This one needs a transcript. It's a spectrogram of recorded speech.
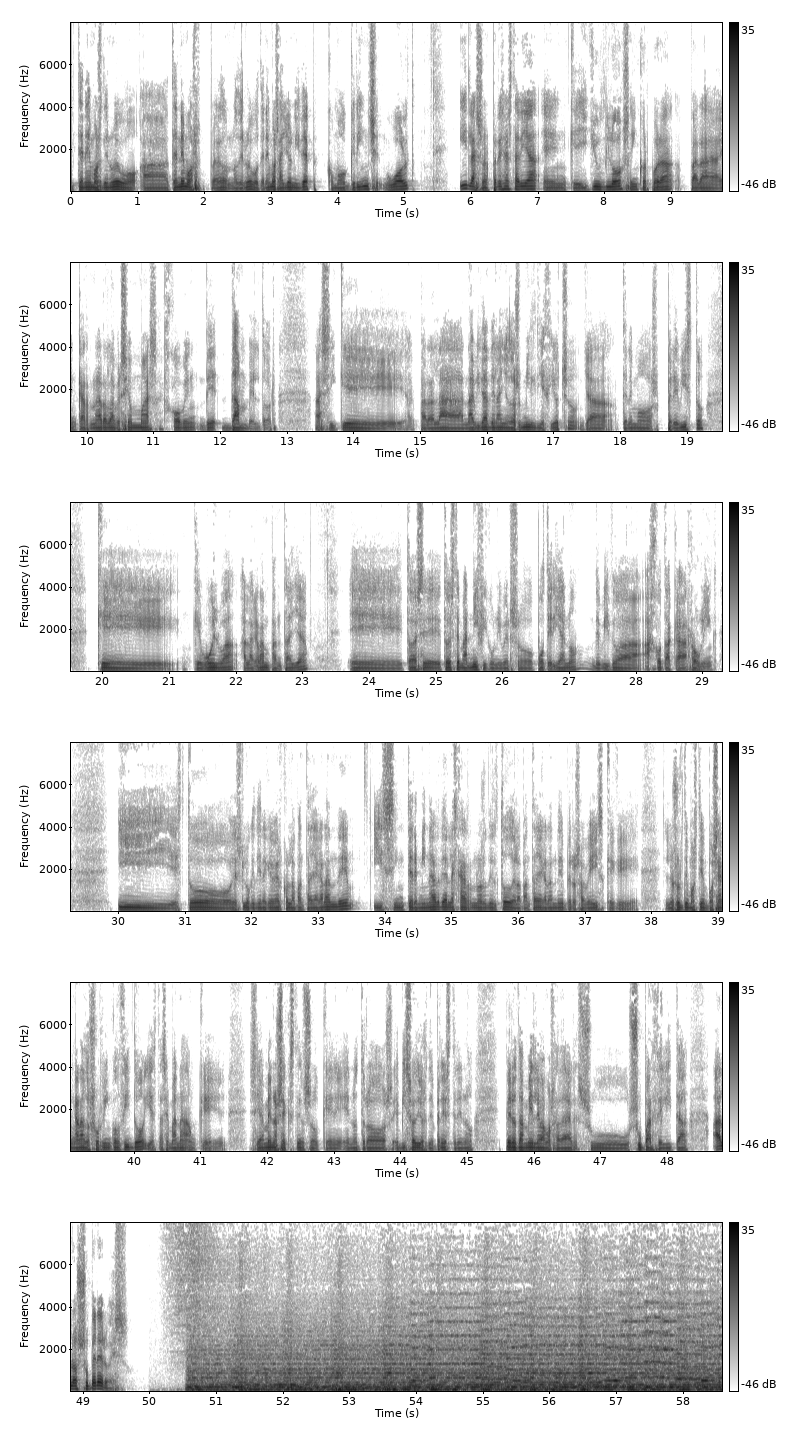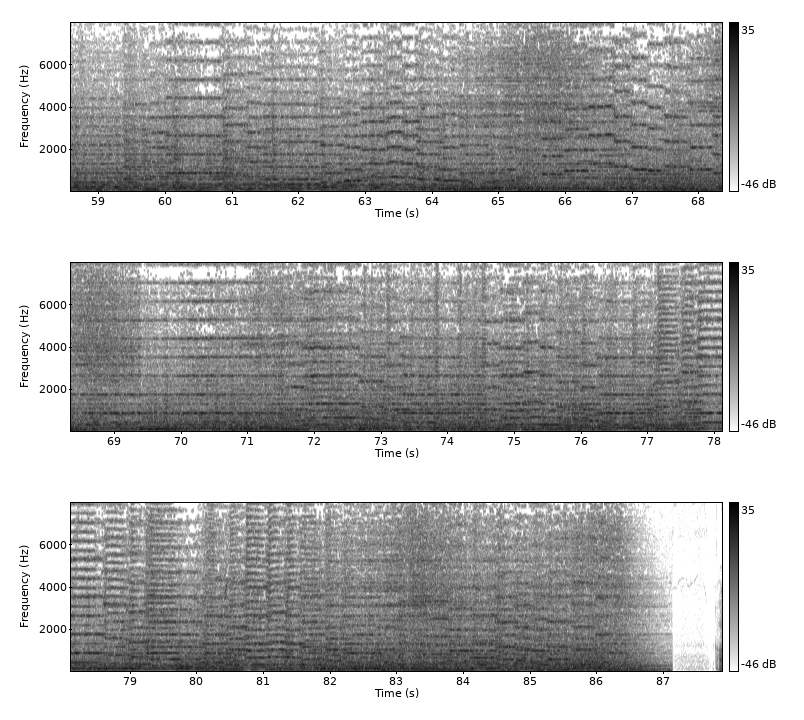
Tenemos de nuevo a tenemos perdón no de nuevo tenemos a Johnny Depp como Grinch Walt y la sorpresa estaría en que Jude Law se incorpora para encarnar a la versión más joven de Dumbledore. Así que para la Navidad del año 2018 ya tenemos previsto que, que vuelva a la gran pantalla eh, todo, ese, todo este magnífico universo potteriano debido a JK Rowling. Y esto es lo que tiene que ver con la pantalla grande y sin terminar de alejarnos del todo de la pantalla grande, pero sabéis que, en los últimos tiempos se han ganado su rinconcito y esta semana, aunque sea menos extenso que en otros episodios de preestreno, pero también le vamos a dar su, su parcelita a los superhéroes.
